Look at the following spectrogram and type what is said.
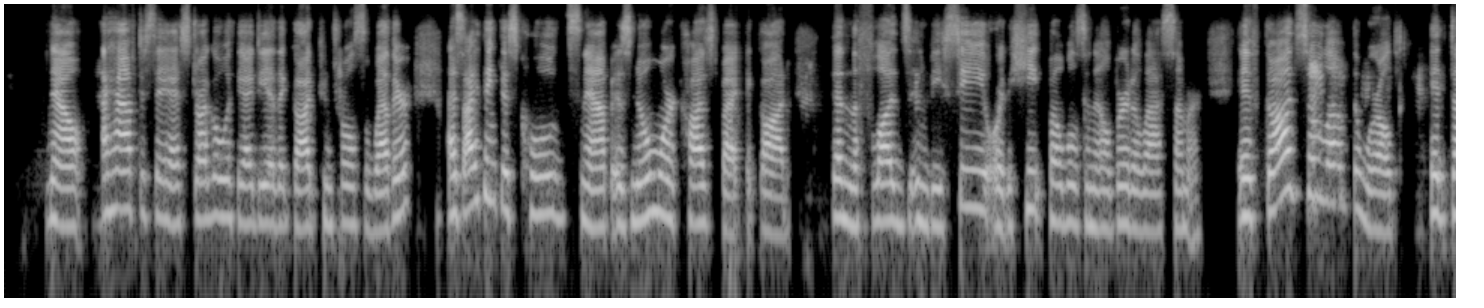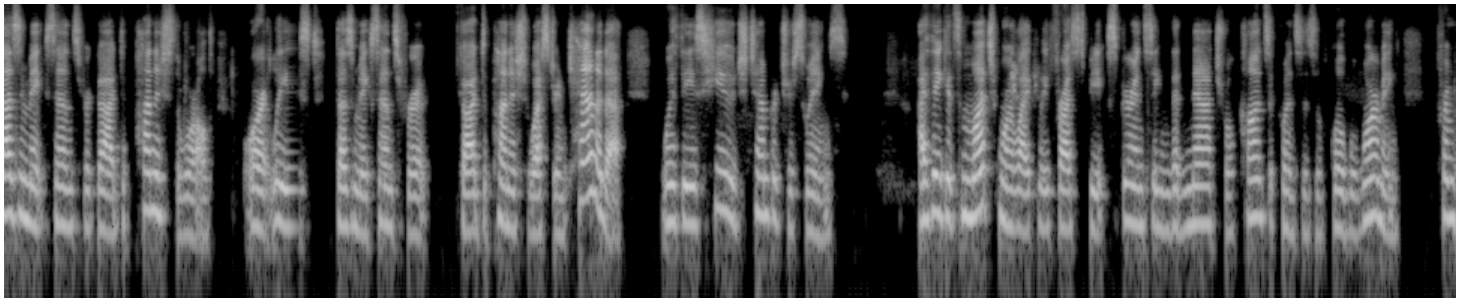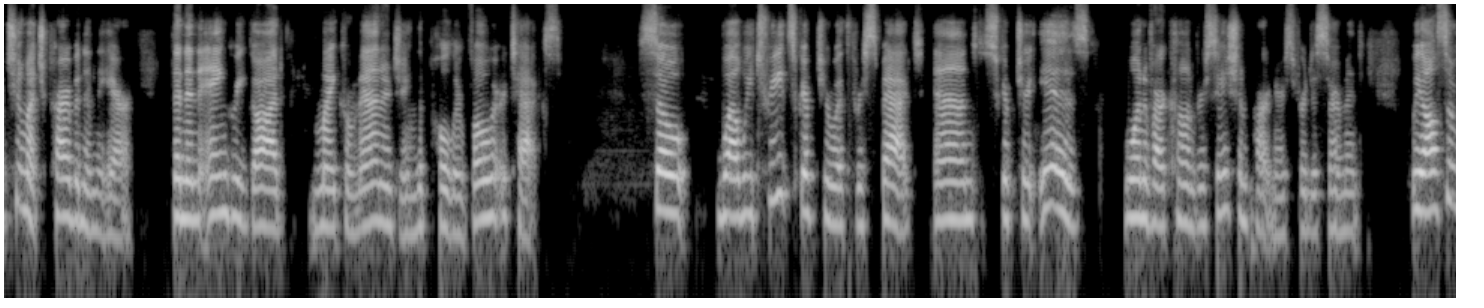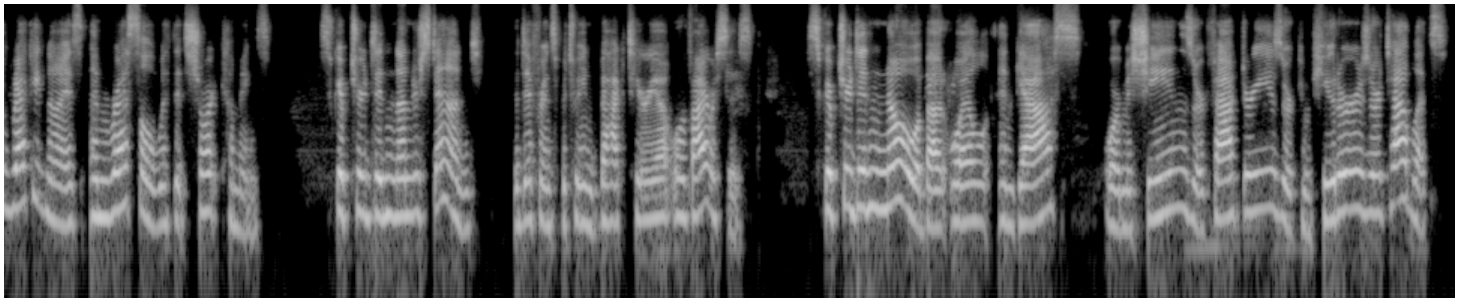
Now, I have to say I struggle with the idea that God controls the weather, as I think this cold snap is no more caused by God than the floods in BC or the heat bubbles in Alberta last summer. If God so loved the world, it doesn't make sense for God to punish the world, or at least doesn't make sense for God to punish Western Canada with these huge temperature swings. I think it's much more likely for us to be experiencing the natural consequences of global warming from too much carbon in the air than an angry God micromanaging the polar vortex. So while we treat scripture with respect and scripture is one of our conversation partners for discernment, we also recognize and wrestle with its shortcomings. Scripture didn't understand the difference between bacteria or viruses. Scripture didn't know about oil and gas or machines or factories or computers or tablets.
